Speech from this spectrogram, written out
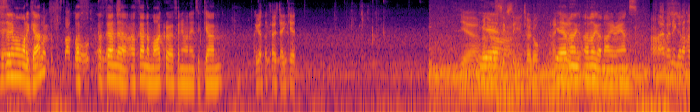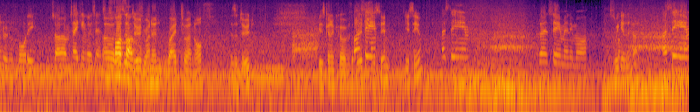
Does Yeah, anyone want a gun? want fuck I, all. f- I to found a. house I found a micro. If anyone needs a gun. I got the first aid kit. Yeah, I've only Yeah. got 60 in total. And I Yeah, I've only. I've only got 90 rounds. tonight. I've only got 140. So I'm taking those answers. Oh, there's a dude running right to our north. There's a dude. He's gonna go over the Oh, I bridge. see You him. see him? You see him? I see him. I don't see him anymore. We getting out? I see him.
